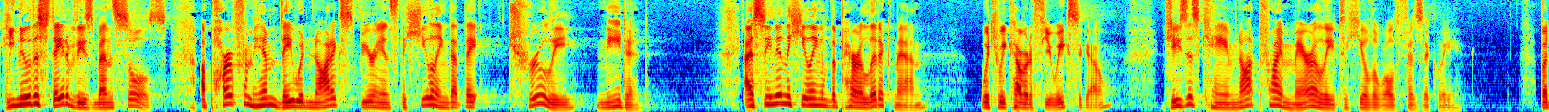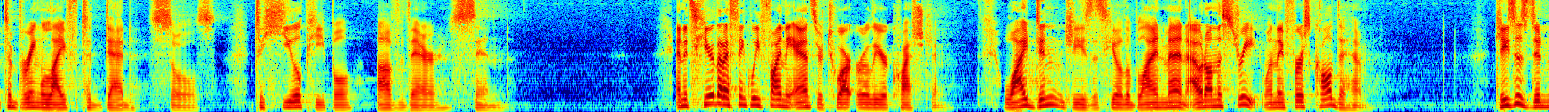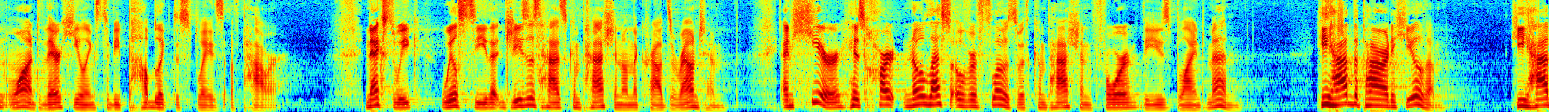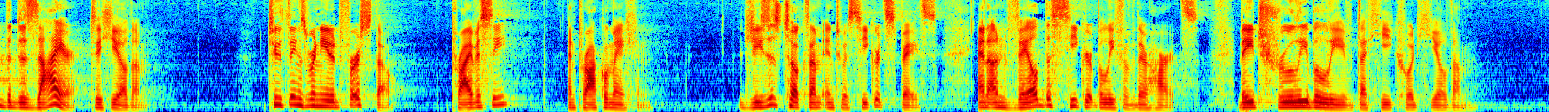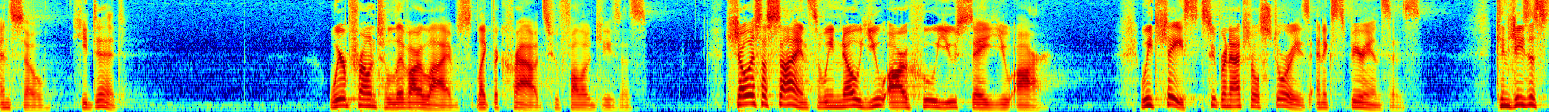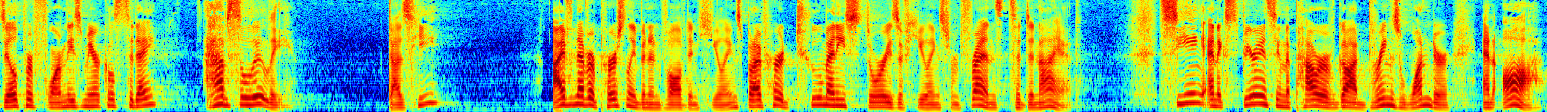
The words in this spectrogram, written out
He knew the state of these men's souls. Apart from him, they would not experience the healing that they truly needed. As seen in the healing of the paralytic man, which we covered a few weeks ago, Jesus came not primarily to heal the world physically, but to bring life to dead souls, to heal people of their sin. And it's here that I think we find the answer to our earlier question. Why didn't Jesus heal the blind men out on the street when they first called to him? Jesus didn't want their healings to be public displays of power. Next week, we'll see that Jesus has compassion on the crowds around him. And here, his heart no less overflows with compassion for these blind men. He had the power to heal them, he had the desire to heal them. Two things were needed first, though privacy and proclamation. Jesus took them into a secret space and unveiled the secret belief of their hearts. They truly believed that he could heal them. And so he did. We're prone to live our lives like the crowds who followed Jesus. Show us a sign so we know you are who you say you are. We chase supernatural stories and experiences. Can Jesus still perform these miracles today? Absolutely. Does he? I've never personally been involved in healings, but I've heard too many stories of healings from friends to deny it. Seeing and experiencing the power of God brings wonder and awe.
